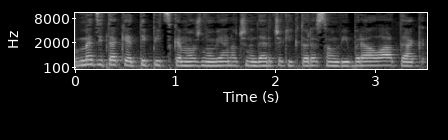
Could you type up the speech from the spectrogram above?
Medzi také typické možno vianočné darčeky, ktoré som vybrala, tak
